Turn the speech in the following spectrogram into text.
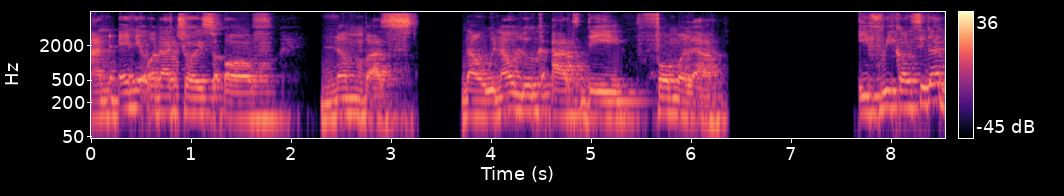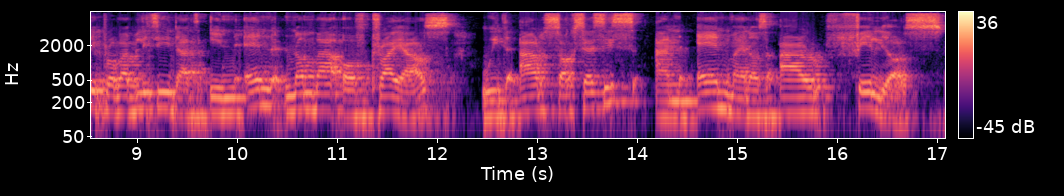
and any other choice of numbers. Now we now look at the formula. If we consider the probability that in n number of trials with r successes and n minus r failures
